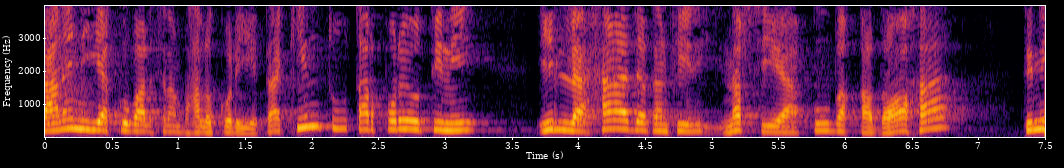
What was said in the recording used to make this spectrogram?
জানেন ইয়াকুব আলাইসালাম ভালো করে এটা, কিন্তু তারপরেও তিনি তিনি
